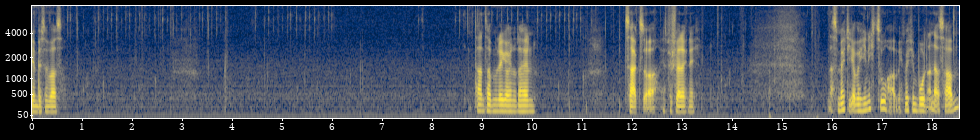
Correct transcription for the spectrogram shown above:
hier ein bisschen was. Tanzhappen lege ich euch noch dahin. Zack, so. Jetzt beschwert euch nicht. Das möchte ich aber hier nicht so haben. Ich möchte den Boden anders haben.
